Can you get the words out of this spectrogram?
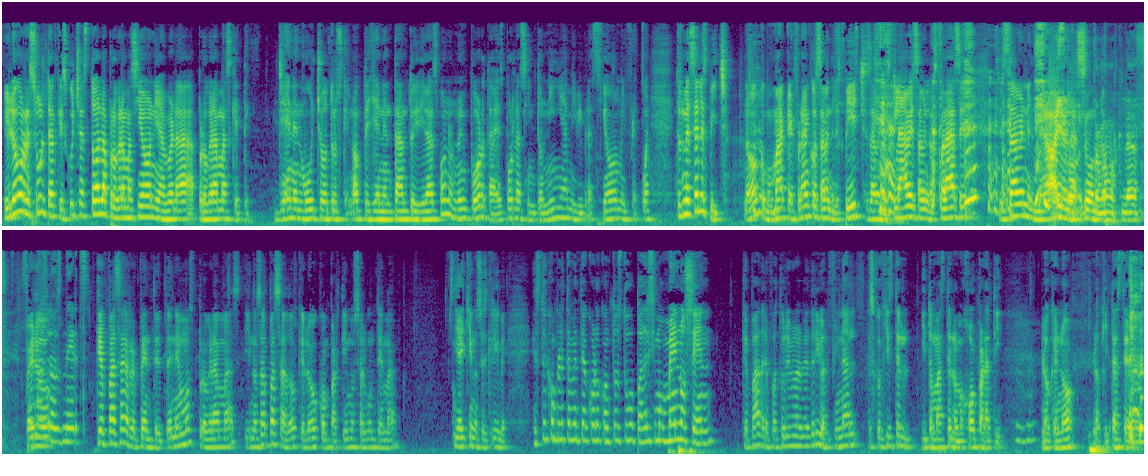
Y luego resulta que escuchas toda la programación y habrá programas que te llenen mucho, otros que no te llenen tanto y dirás, bueno, no importa, es por la sintonía, mi vibración, mi frecuencia. Entonces me sé el speech, ¿no? Como Maca y Franco saben del speech, saben las claves, saben las frases, se saben el meollo del asunto. Tomamos clase. Pero, los nerds. ¿qué pasa de repente? Tenemos programas y nos ha pasado que luego compartimos algún tema y hay quien nos escribe, estoy completamente de acuerdo con todo, estuvo padrísimo, menos en... Qué padre, fue tu libro albedrío. Al final escogiste el- y tomaste lo mejor para ti. Lo que no, lo quitaste de ahí,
